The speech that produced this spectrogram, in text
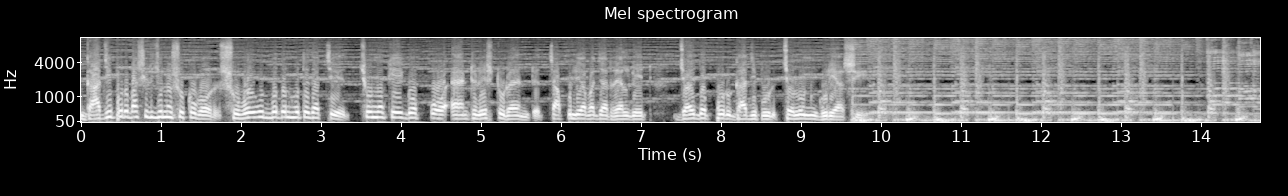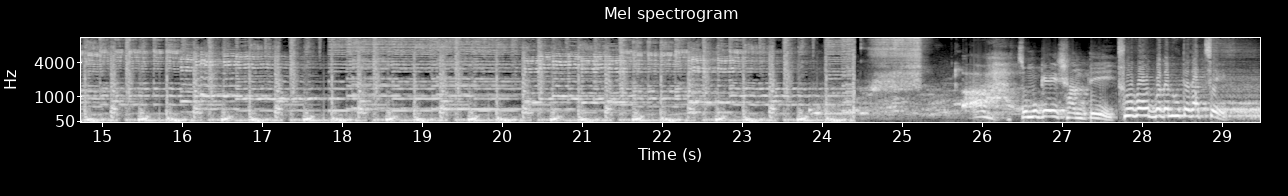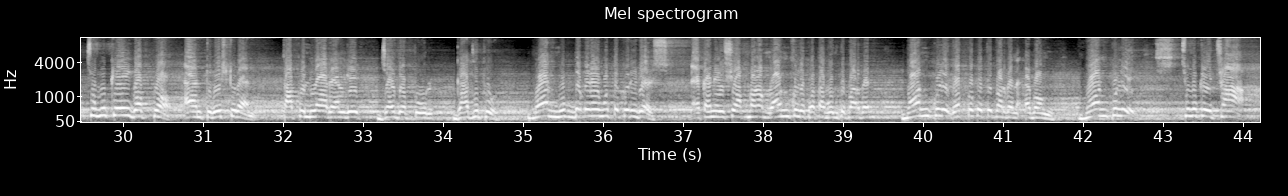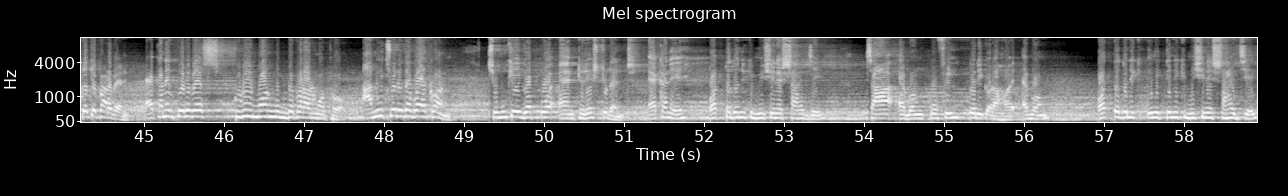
গাজীপুরবাসীর জন্য সুখবর শুভই উদ্বোধন হতে যাচ্ছে চুমুকি গপ্প অ্যান্ড রেস্টুরেন্ট চাপুলিয়া বাজার রেলগেট জয়দেবপুর গাজীপুর চলুন ঘুরে আসি। আহ চুমুকেই শান্তি। শুভ উদ্বোধন হতে যাচ্ছে। Chumuke Goppo and restaurant Chapulia rail gate, Joydebpur, Gazipur. মন মুগ্ধ করার মতো পরিবেশ। এখানে এসে আপনারা মন খুলে কথা বলতে পারবেন, মন খুলে গপ্প করতে পারবেন এবং মন খুলে চুমুকে চা পেতে পারবেন। এখানের পরিবেশ খুবই মন মুগ্ধ করার মতো। আমি চলে যাব এখন চুমুকে গপ্প অ্যান্ড রেস্টুরেন্ট। এখানে অত্যাধুনিক মেশিনের সাহায্যে চা এবং কফি তৈরি করা হয় এবং অত্যাধুনিক ইলেকট্রনিক মেশিনের সাহায্যে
